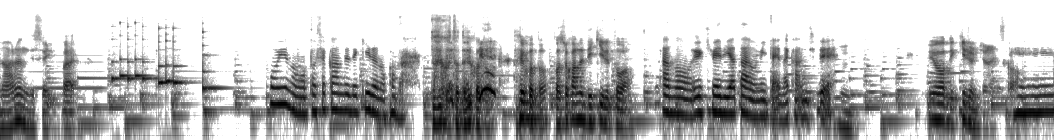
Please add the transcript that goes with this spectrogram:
あるんですよ、いっぱい。こういうのも図書館でできるのかな？どういうこと？どういうこと？どういうこと？図書館でできるとは？あの、ウィキペディアタウンみたいな感じで。うん。いや、できるんじゃないですか。へえ。ウ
